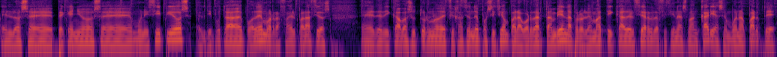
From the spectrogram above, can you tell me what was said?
en los eh, pequeños eh, municipios. El diputado de Podemos, Rafael Palacios, dedicaba su turno de fijación de posición para abordar también la problemática del cierre de oficinas bancarias en buena parte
